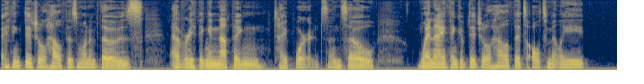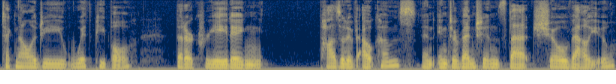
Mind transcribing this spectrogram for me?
I think digital health is one of those everything and nothing type words. And so when I think of digital health, it's ultimately technology with people that are creating positive outcomes and interventions that show value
